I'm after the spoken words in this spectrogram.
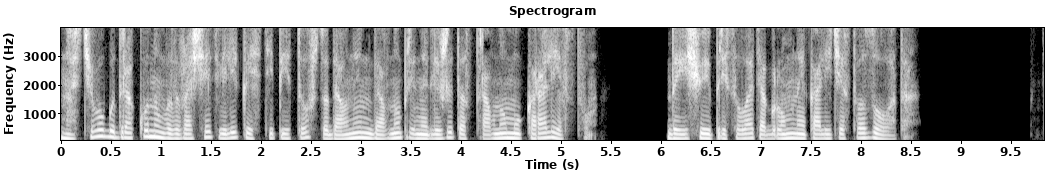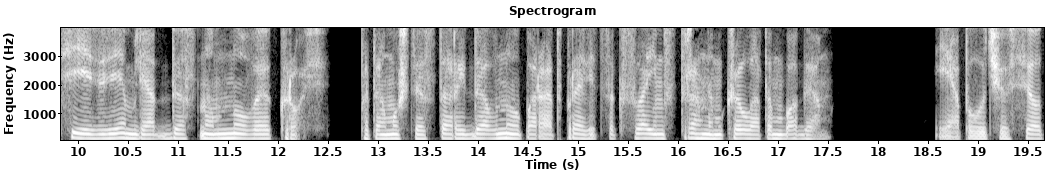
Но с чего бы драконам возвращать Великой Степи то, что давным-давно принадлежит островному королевству, да еще и присылать огромное количество золота? Те земли отдаст нам новая кровь, потому что старой давно пора отправиться к своим странным крылатым богам. Я получу все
